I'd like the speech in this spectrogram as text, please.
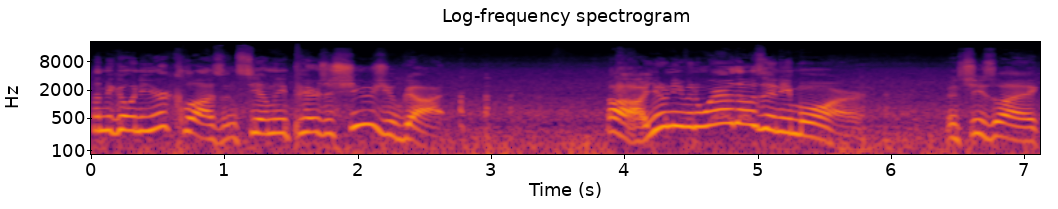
let me go into your closet and see how many pairs of shoes you got. oh, you don't even wear those anymore. And she's like,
